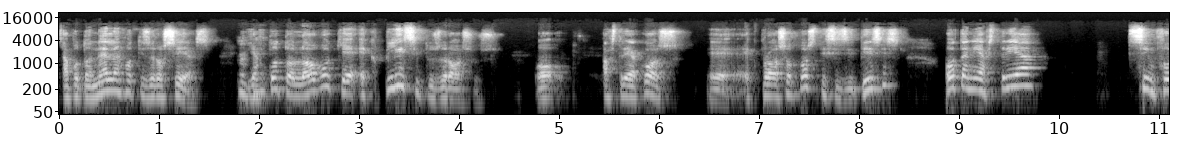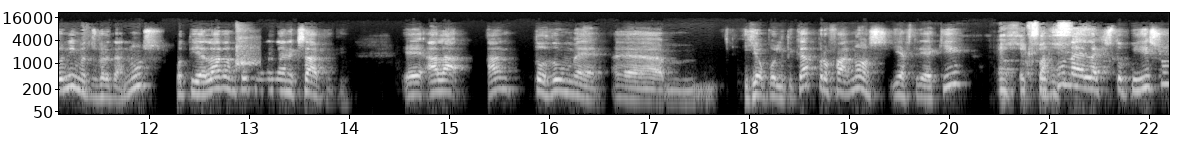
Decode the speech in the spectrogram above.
από τον έλεγχο της ρωσιας Γι' αυτό το λόγο και εκπλήσει τους Ρώσους. Ο αυστριακός ε, εκπρόσωπος στις συζητήσεις όταν η Αυστρία συμφωνεί με τους Βρετανούς ότι η Ελλάδα θα πρέπει να είναι ανεξάρτητη. Ε, αλλά αν το δούμε ε, γεωπολιτικά, προφανώς οι Αυστριακοί προσπαθούν να ελαχιστοποιήσουν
